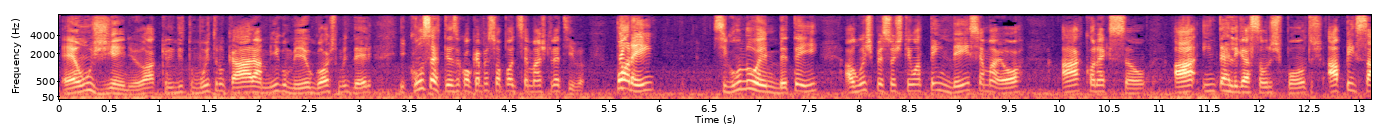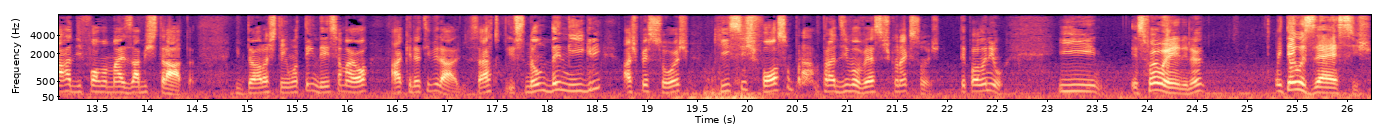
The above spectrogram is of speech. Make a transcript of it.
é um gênio, eu acredito muito no cara, amigo meu, gosto muito dele, e com certeza qualquer pessoa pode ser mais criativa. Porém, segundo o MBTI, algumas pessoas têm uma tendência maior à conexão, à interligação dos pontos, a pensar de forma mais abstrata. Então elas têm uma tendência maior à criatividade, certo? Isso não denigre as pessoas que se esforçam para desenvolver essas conexões. Não tem problema nenhum. E esse foi o N, né? E tem os S's.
